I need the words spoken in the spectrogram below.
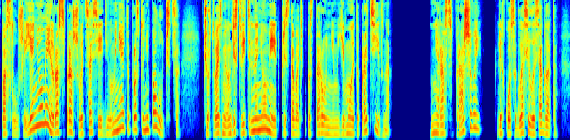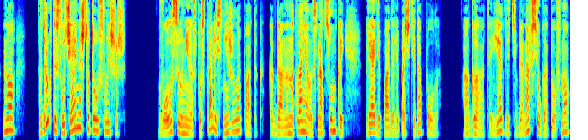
«Послушай, я не умею расспрашивать соседей, у меня это просто не получится. Черт возьми, он действительно не умеет приставать к посторонним, ему это противно». «Не расспрашивай», — легко согласилась Агата. «Но вдруг ты случайно что-то услышишь?» Волосы у нее спускались ниже лопаток. Когда она наклонялась над сумкой, пряди падали почти до пола. «Агата, я для тебя на все готов, но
